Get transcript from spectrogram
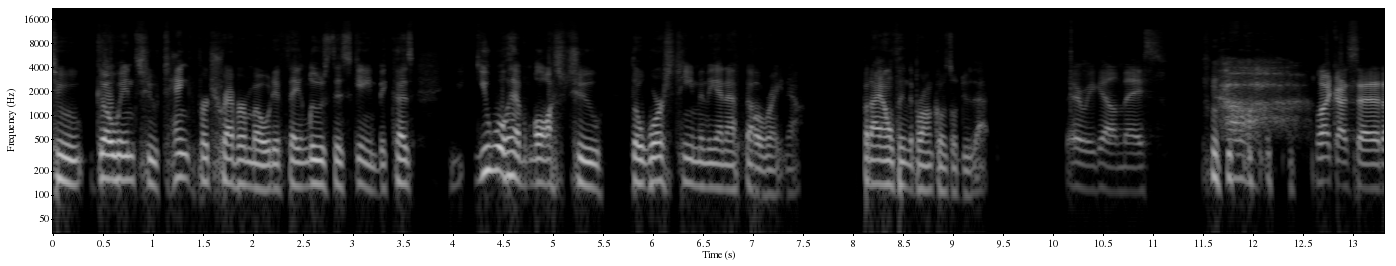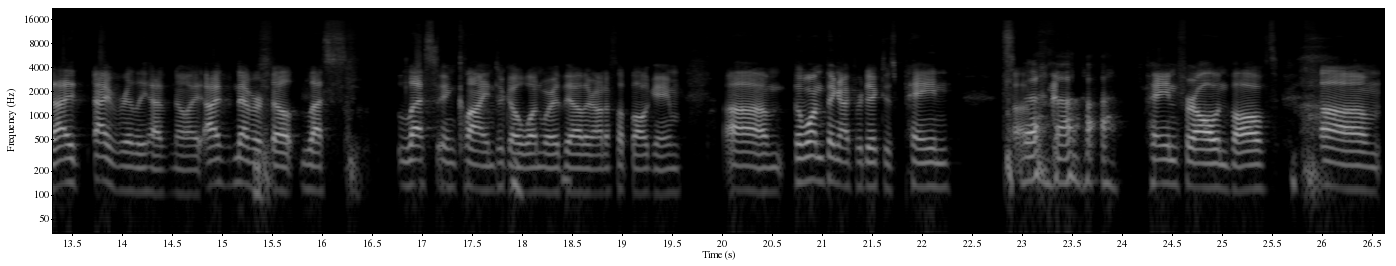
to go into tank for Trevor mode if they lose this game because you will have lost to the worst team in the NFL right now. But I don't think the Broncos will do that. There we go, Mace. like I said, I, I really have no idea. I've never felt less less inclined to go one way or the other on a football game. Um, the one thing I predict is pain, uh, pain for all involved. Um,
